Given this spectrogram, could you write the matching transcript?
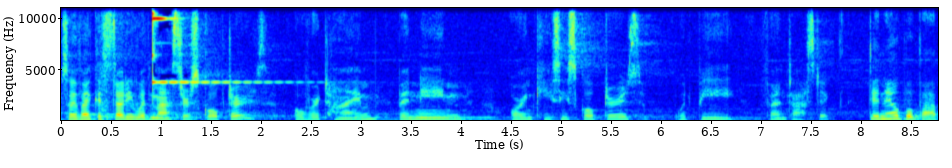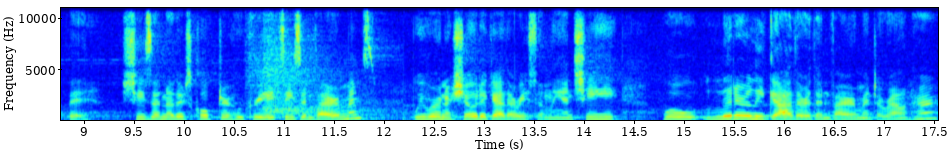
So if I could study with master sculptors over time, Benin or Nkisi sculptors would be fantastic. Dineo Bopape, she's another sculptor who creates these environments. We were in a show together recently and she will literally gather the environment around her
